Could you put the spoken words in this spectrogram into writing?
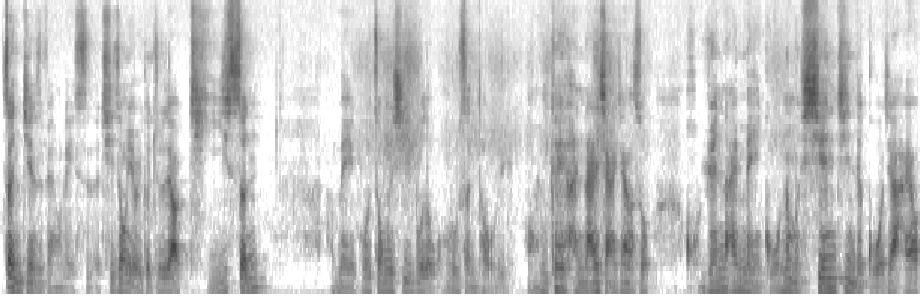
政见是非常类似的。其中有一个就是要提升美国中西部的网络渗透率哦，你可以很难想象说，原来美国那么先进的国家还要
